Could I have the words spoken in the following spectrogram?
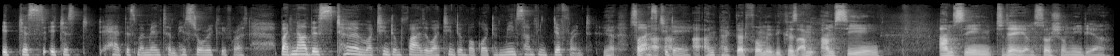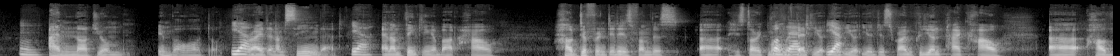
it just it just had this momentum historically for us. But now mm. this term Wathint umfazi, wathint imbokodo means something different yeah. so for us I, today. I, I unpack that for me because I'm I'm seeing I'm seeing today on social media, mm. I'm not your Imbokodo. Yeah. Right? And I'm seeing that. Yeah. And I'm thinking about how how different it is from this uh, historic moment that, that you're, yeah. you're, you're, describing. Could you unpack how uh, how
